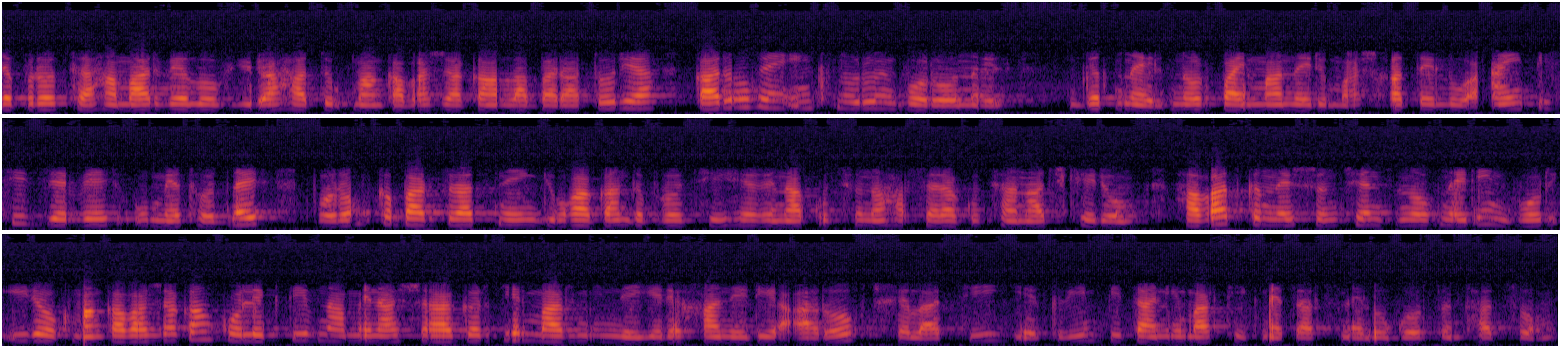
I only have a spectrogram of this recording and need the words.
դպրոցը համարվելով յուրահատուկ մանկավարժական լաբորատորիա կարող է ինքնուրույն որոնել գտնել նոր պայմաններում աշխատելու այնպիսի ձևեր ու մեթոդներ, որոնք կբարձրացնեին գյուղական դպրոցի հեղինակությունը հասարակության աչքերում։ Հավատ կներշնչեն ծնողներին, որ իրոք մանկավարժական կոլեկտիվն ամենաշահագրգիռ մարմինն է երեխաների առողջ, խելացի, երկրին պիտանի մարդիկ մեծացնելու գործընթացում։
